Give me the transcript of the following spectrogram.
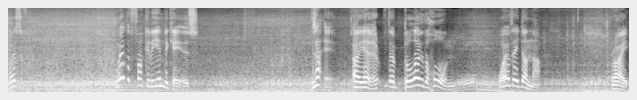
Where's the Where the fuck are the indicators? Is that it? Oh yeah, they're, they're below the horn. Why have they done that? Right,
